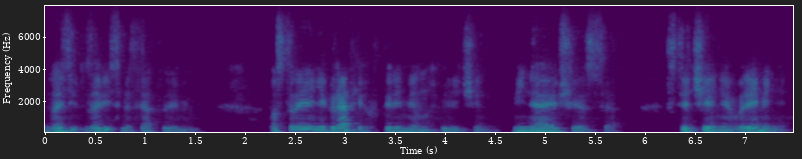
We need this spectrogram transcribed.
в зависимости от времени. Построение графиков переменных величин, меняющееся с течением времени,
